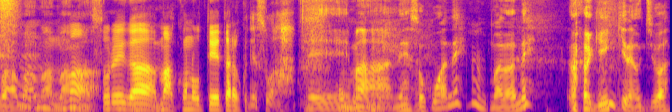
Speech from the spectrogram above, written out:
まあまあまあまあまあ。それがまあこの低たらくですわ。ええ。まあねそこはねまだね 元気なうちは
